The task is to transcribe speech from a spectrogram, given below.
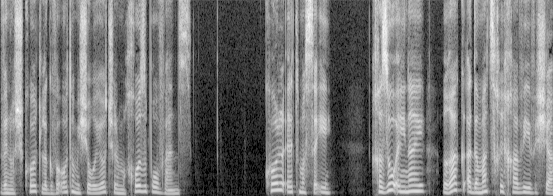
ונושקות לגבעות המישוריות של מחוז פרובנס. כל עת מסעי, חזו עיניי רק אדמה צחיחה ויבשה,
